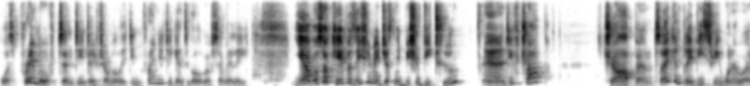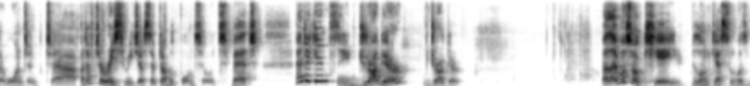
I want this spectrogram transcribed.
was pre-moved and didn't have trouble. I didn't find it against Golubov Savelli. Yeah, it was okay position. I just need bishop d2 and if chop, chop, and so I can play b3 whenever I want. And uh, but after race 3, just have double pawn, so it's bad. And against Jagger, Jagger. Well, I was okay. Lone Castle was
